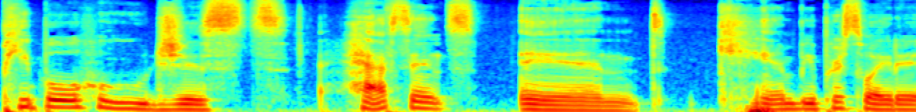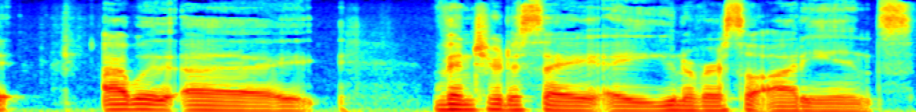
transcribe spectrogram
people who just have sense and can be persuaded. I would uh, venture to say a universal audience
